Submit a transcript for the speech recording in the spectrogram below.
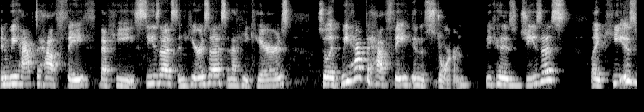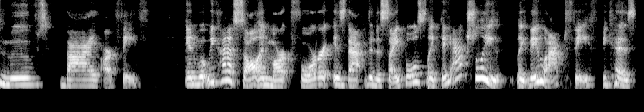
And we have to have faith that he sees us and hears us and that he cares. So, like, we have to have faith in the storm because Jesus, like, he is moved by our faith and what we kind of saw in Mark 4 is that the disciples, like they actually like they lacked faith because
